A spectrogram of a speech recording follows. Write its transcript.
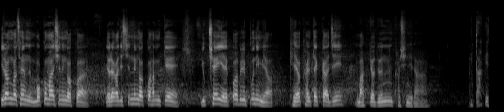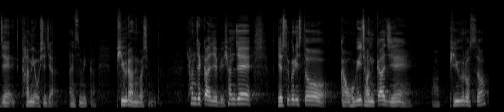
이런 것은 먹고 마시는 것과 여러 가지 씻는 것과 함께 육체의 예법일 뿐이며 개혁할 때까지 맡겨둔 것이니라. 딱 이제 감이 오시지 않습니까? 비유라는 것입니다. 현재까지 현재 예수 그리스도가 오기 전까지의 어, 비유로서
